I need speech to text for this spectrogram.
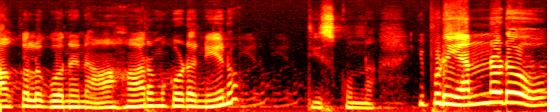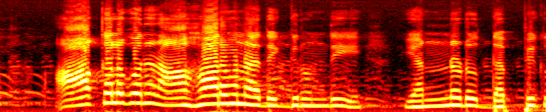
ఆకలి కొనని ఆహారం కూడా నేను తీసుకున్నా. ఇప్పుడు ఎన్నడూ ఆకలి కొనని ఆహారం నా దగ్గర ఉంది ఎన్నడూ దప్పిక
